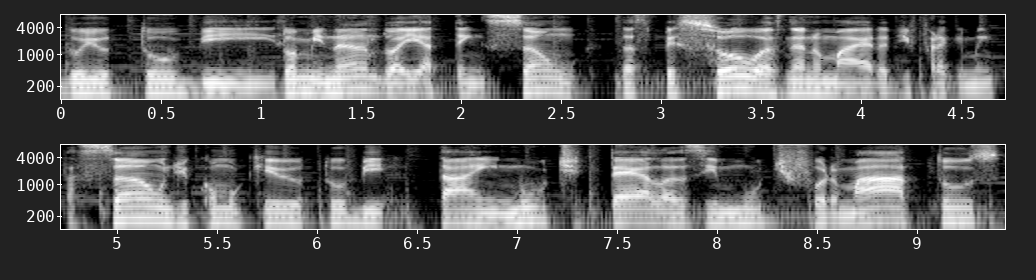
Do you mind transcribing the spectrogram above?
do YouTube dominando aí a atenção das pessoas, né, numa era de fragmentação, de como que o YouTube tá em multitelas e multiformatos.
